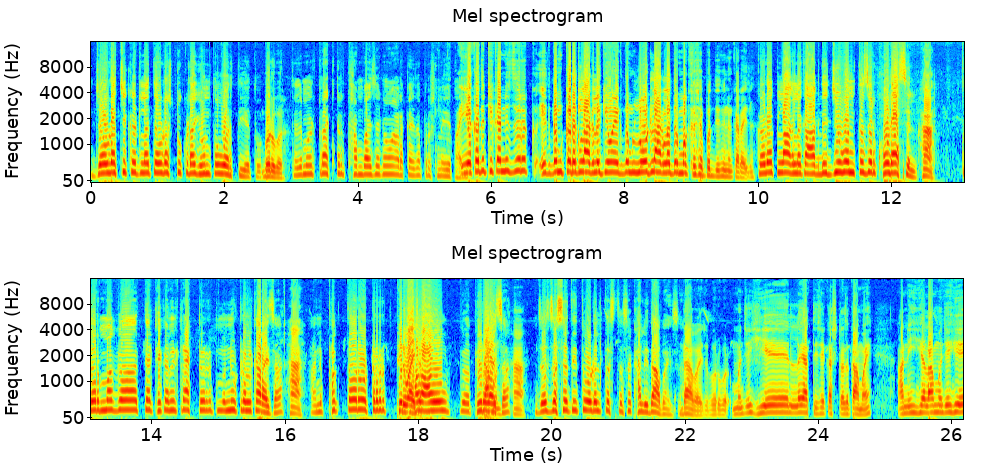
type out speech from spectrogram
जेवढा चिकटला तेवढाच तुकडा घेऊन तो वरती येतो. बरोबर. त्याच्यामुळे ट्रॅक्टर थांबायचा किंवा अडकायचा प्रश्न येत नाही. एखाद्या ठिकाणी जर एकदम कडक लागलं किंवा एकदम लोड लागला तर मग कशा पद्धतीने करायचं? कडक लागलं का अगदी जिवंत जर खोड असेल हा. तर मग अ, त्या ठिकाणी ट्रॅक्टर न्यूट्रल करायचा हा. आणि फक्त रोटर फिरवायचा. हळूहळू अ, फिरवायचा. हा. जस जसं ती तोडेल तस तसं खाली दाबायचं. दाबायचं बरोबर. म्हणजे हे लय अतिशय कष्टाचं काम आहे. आणि ह्याला म्हणजे हे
